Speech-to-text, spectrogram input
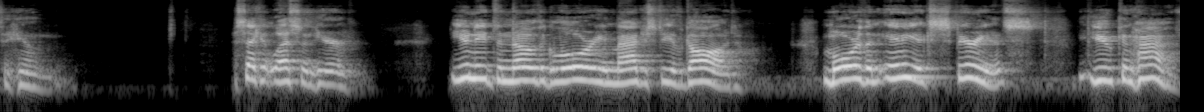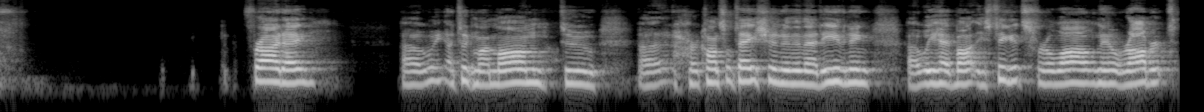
to Him. Second lesson here you need to know the glory and majesty of God more than any experience you can have. Friday, uh, we, I took my mom to uh, her consultation, and then that evening uh, we had bought these tickets for a while. Now Robert,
